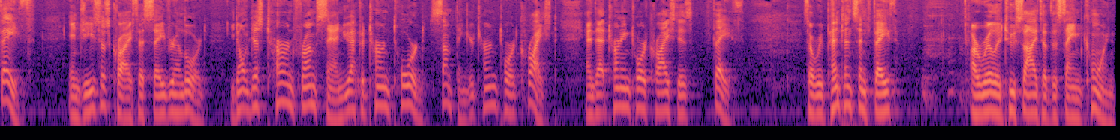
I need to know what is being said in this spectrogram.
faith in Jesus Christ as Savior and Lord. You don't just turn from sin, you have to turn toward something. You're turned toward Christ. And that turning toward Christ is faith. So repentance and faith are really two sides of the same coin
